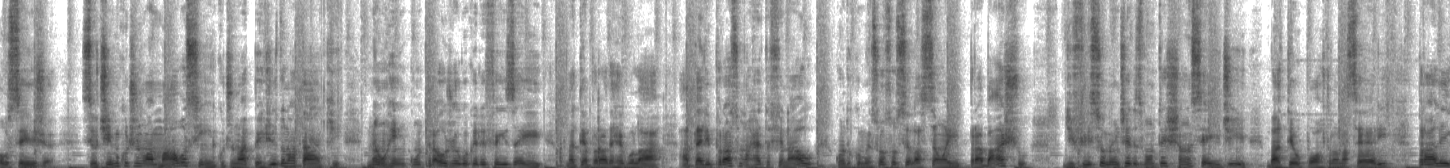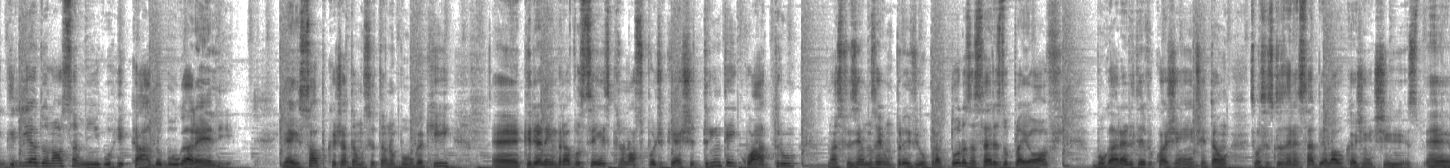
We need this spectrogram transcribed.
Ou seja, se o time continuar mal assim, continuar perdido no ataque, não reencontrar o jogo que ele fez aí na temporada regular até ali próximo à reta final, quando começou essa oscilação aí para baixo, dificilmente eles vão ter chance aí de bater o Portland na série, para alegria do nosso amigo Ricardo Bulgarelli. E aí, só porque já estamos citando o Bulga aqui, é, queria lembrar vocês que no nosso podcast 34 nós fizemos aí um preview para todas as séries do playoff. O Bulgarelli teve com a gente, então se vocês quiserem saber lá o que a gente é,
